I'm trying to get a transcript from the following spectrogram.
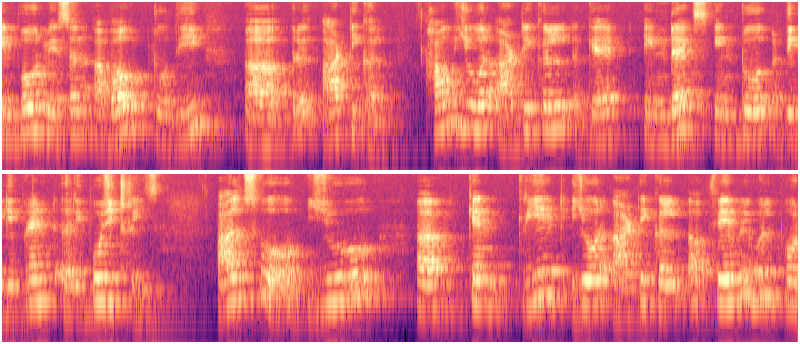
information about to the uh, article. How your article get indexed into the different repositories. Also you uh, can create your article uh, favorable for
